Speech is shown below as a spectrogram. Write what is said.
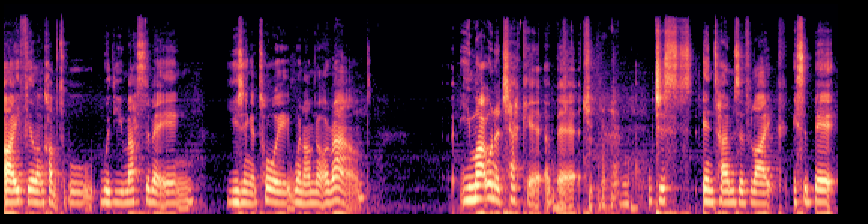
I feel uncomfortable with you masturbating using a toy when I'm not around. You might want to check it a bit, just in terms of like it's a bit.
